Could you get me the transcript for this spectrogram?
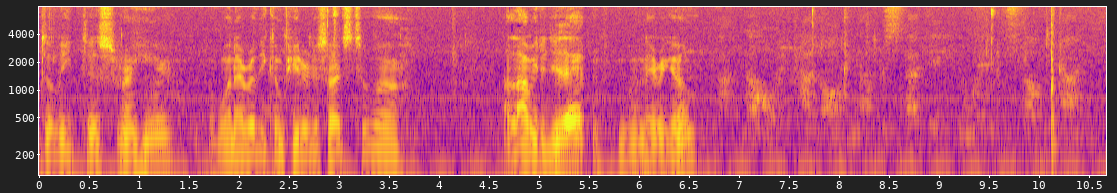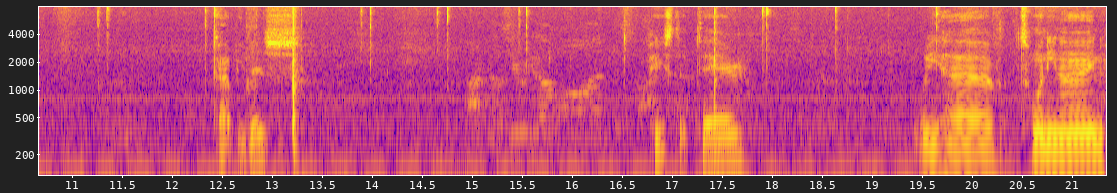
delete this right here whenever the computer decides to uh, allow me to do that. And there we go. Copy this. Paste it there. We have 29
